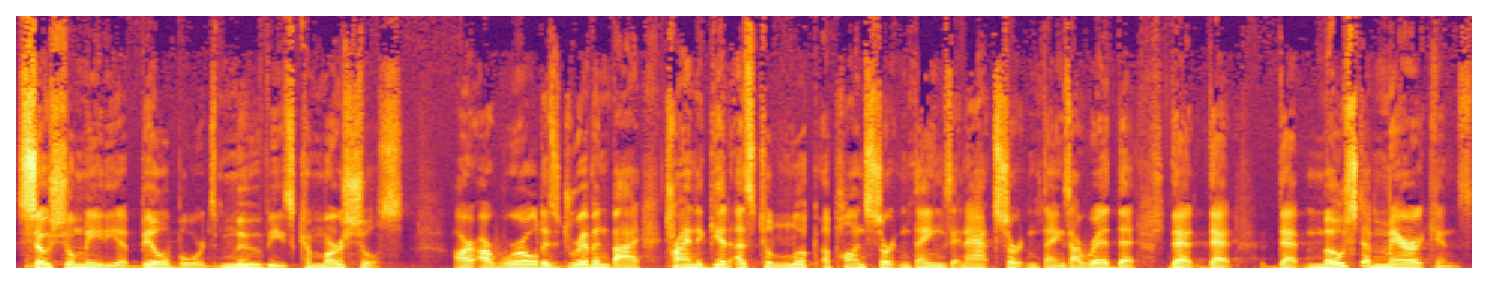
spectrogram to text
Social media, billboards, movies, commercials. Our, our world is driven by trying to get us to look upon certain things and at certain things. I read that, that, that, that most Americans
